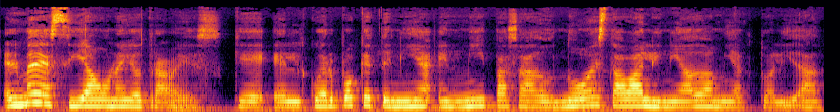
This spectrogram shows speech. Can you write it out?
Él me decía una y otra vez que el cuerpo que tenía en mi pasado no estaba alineado a mi actualidad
